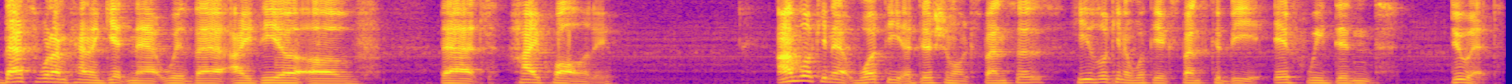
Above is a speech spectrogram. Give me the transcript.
that's what I'm kind of getting at with that idea of that high quality. I'm looking at what the additional expense is. He's looking at what the expense could be if we didn't do it.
